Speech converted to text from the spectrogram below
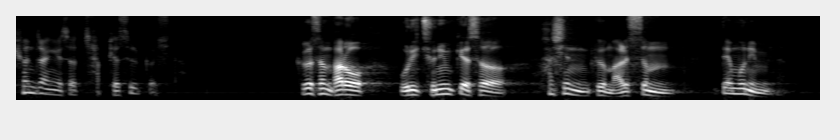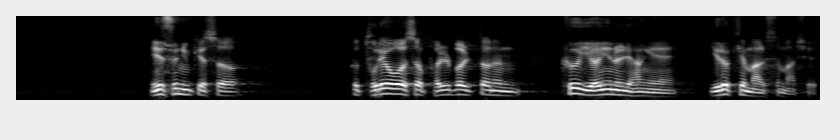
현장에서 잡혔을 것이다. 그것은 바로 우리 주님께서 하신 그 말씀 때문입니다. 예수님께서 그 두려워서 벌벌 떠는 그 여인을 향해 이렇게 말씀하셔요.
